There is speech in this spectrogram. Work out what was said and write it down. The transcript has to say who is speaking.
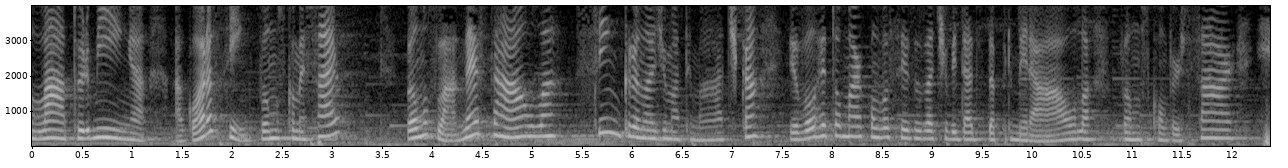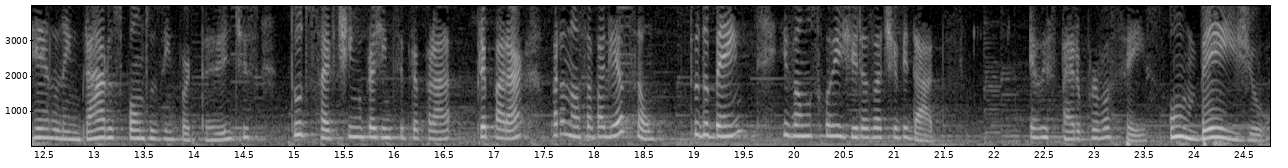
Speaker 1: Olá, turminha! Agora sim, vamos começar? Vamos lá, nesta aula síncrona de matemática, eu vou retomar com vocês as atividades da primeira aula, vamos conversar, relembrar os pontos importantes, tudo certinho para a gente se preparar, preparar para a nossa avaliação. Tudo bem? E vamos corrigir as atividades. Eu espero por vocês. Um beijo!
